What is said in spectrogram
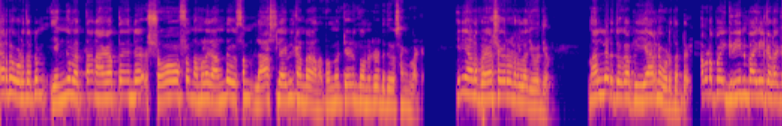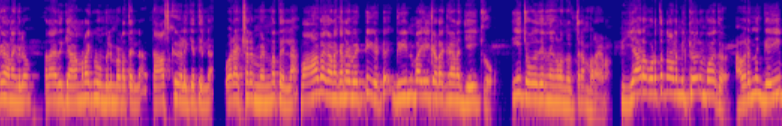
ആറിന് കൊടുത്തിട്ടും എങ്ങും എത്താനാകാത്തതിന്റെ ഷോ ഓഫ് നമ്മൾ രണ്ട് ദിവസം ലാസ്റ്റ് ലൈവിൽ കണ്ടതാണ്. തൊണ്ണൂറ്റേഴും തൊണ്ണൂറ്റെട്ട് ദിവസങ്ങളിലൊക്കെ ഇനിയാണ് പ്രേക്ഷകരോടുള്ള ചോദ്യം. നല്ലൊരു തുക പി ആറിന് കൊടുത്തിട്ട്. അവിടെ പോയി ഗ്രീൻ ബാഗിൽ കിടക്കുകയാണെങ്കിലോ അതായത് ക്യാമറയ്ക്ക് മുമ്പിലും പെടത്തില്ല ടാസ്ക് കളിക്കത്തില്ല ഒരക്ഷരം മിണ്ടത്തില്ല വാട കണക്കിനെ വെട്ടിയിട്ട് ഗ്രീൻ ബാഗിൽ കിടക്കുകയാണ് ജയിക്കുമോ ഈ ചോദ്യത്തിന് നിങ്ങളൊന്ന് ഉത്തരം പറയണം. പി ആർ കൊടുത്തിട്ടാണ് മിക്കവരും പോയത്. അവരൊന്ന് ഗെയിം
